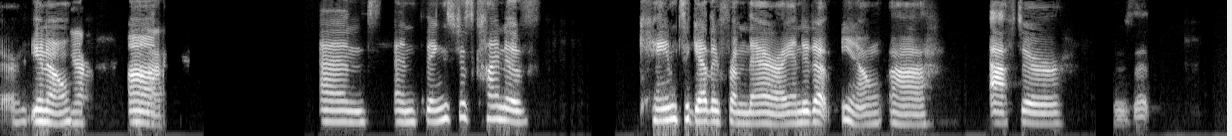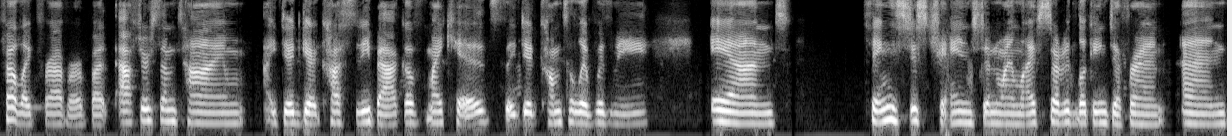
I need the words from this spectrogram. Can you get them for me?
there you know? Yeah exactly. um, and and things just kind of came together from there. I ended up, you know, uh, after what was it? Felt like forever, but after some time, I did get custody back of my kids. They did come to live with me, and things just changed, and my life started looking different, and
